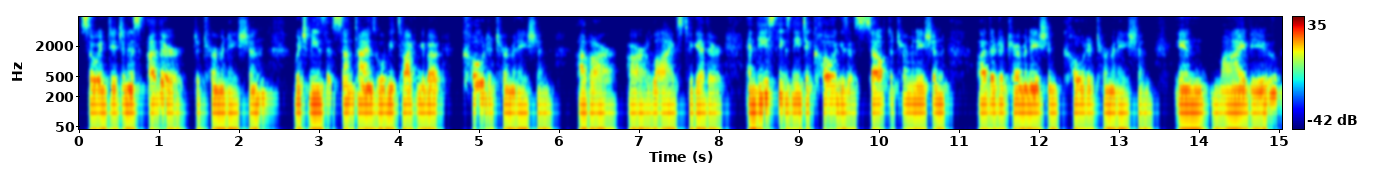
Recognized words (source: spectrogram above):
So, indigenous other determination, which means that sometimes we'll be talking about co determination of our, our lives together. And these things need to coexist self determination, other determination, co determination, in my view.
